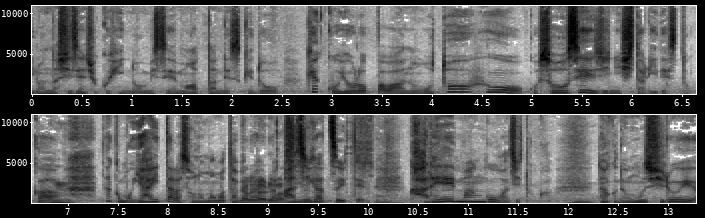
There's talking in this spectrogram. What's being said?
いろんな自然食品のお店もあったんですけど結構ヨーロッパはあのお豆腐をこうソーセージにしたりですとか、うん。なんかもう焼いたらそのまま食べられる味がついてる、カレーマンゴー味とか。うんなんかね面白い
